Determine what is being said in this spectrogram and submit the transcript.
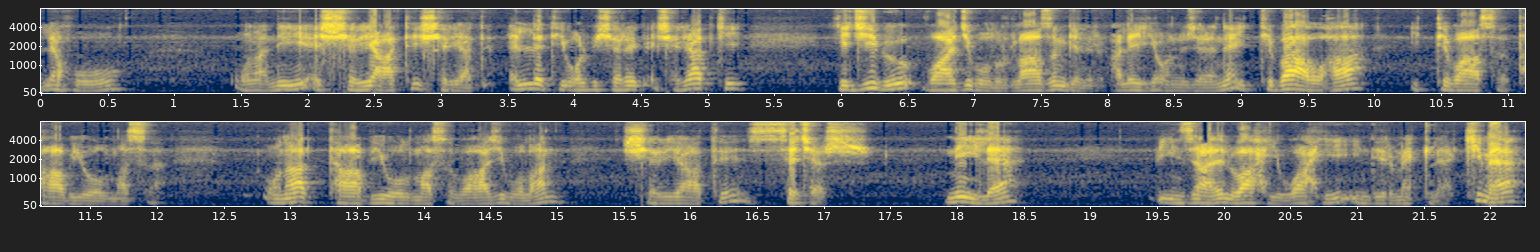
lehu, ona neyi? Eşşeriyatı, şeriat. Elleti ol bir şeriat, şeriat ki yecibu vacip olur, lazım gelir. Aleyhi onun üzerine ittibauha, ittibası, tabi olması. Ona tabi olması vacip olan şeriatı seçer. Ne ile? Bir inzalil vahyi, vahyi indirmekle. Kime?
